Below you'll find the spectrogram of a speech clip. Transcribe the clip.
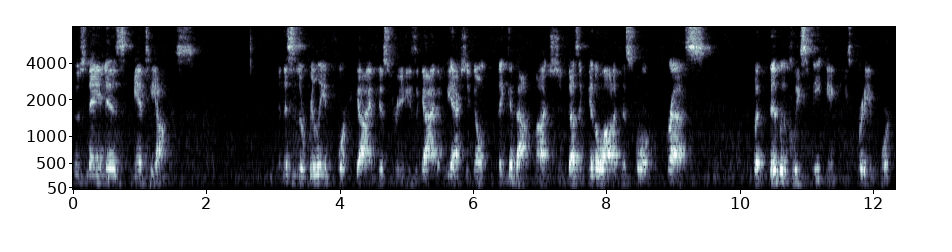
whose name is Antiochus and this is a really important guy in history. He's a guy that we actually don't think about much and doesn't get a lot of historical press, but biblically speaking, he's pretty important.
